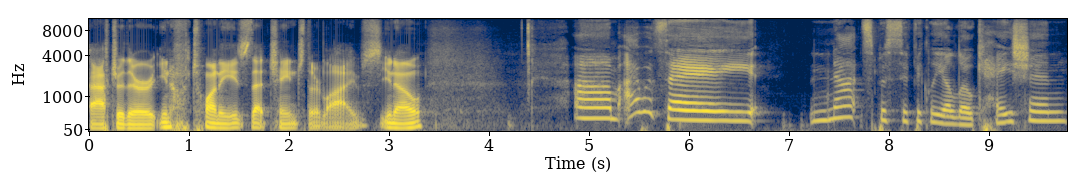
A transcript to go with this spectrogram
after their you know twenties that change their lives. You know, Um, I would say not specifically a location,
